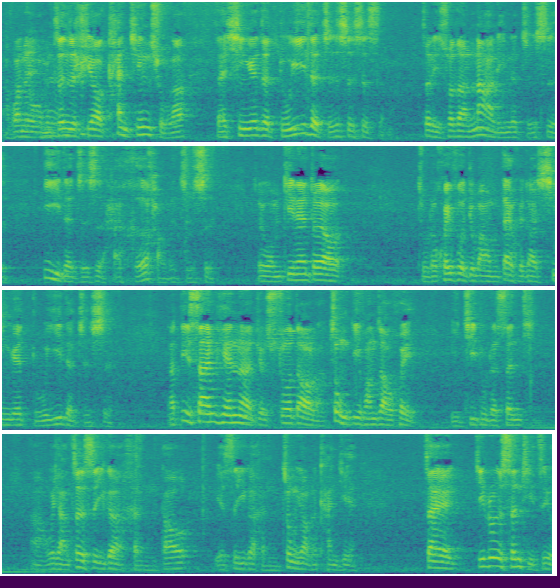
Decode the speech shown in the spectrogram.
啊，或者我们真的需要看清楚了，在新约的独一的指示是什么？这里说到纳灵的指示。义的指示，还和好的指示，所以我们今天都要主的恢复，就把我们带回到新约独一的指示。那第三篇呢，就说到了众地方教会与基督的身体啊，我想这是一个很高，也是一个很重要的看见。在基督的身体只有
